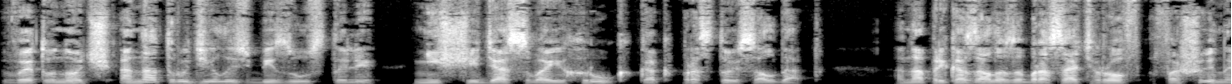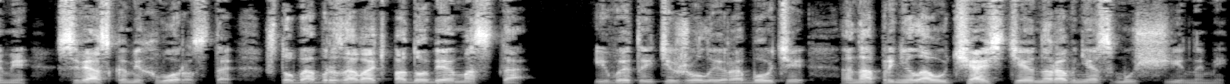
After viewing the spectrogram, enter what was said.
В эту ночь она трудилась без устали, не щадя своих рук, как простой солдат. Она приказала забросать ров фашинами, связками хвороста, чтобы образовать подобие моста, и в этой тяжелой работе она приняла участие наравне с мужчинами.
